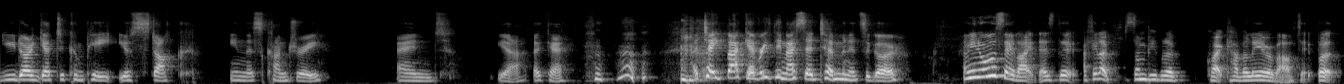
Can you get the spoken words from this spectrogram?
you don't get to compete, you're stuck in this country. And yeah, okay. I take back everything I said 10 minutes ago. I mean, also, like, there's the, I feel like some people are quite cavalier about it, but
